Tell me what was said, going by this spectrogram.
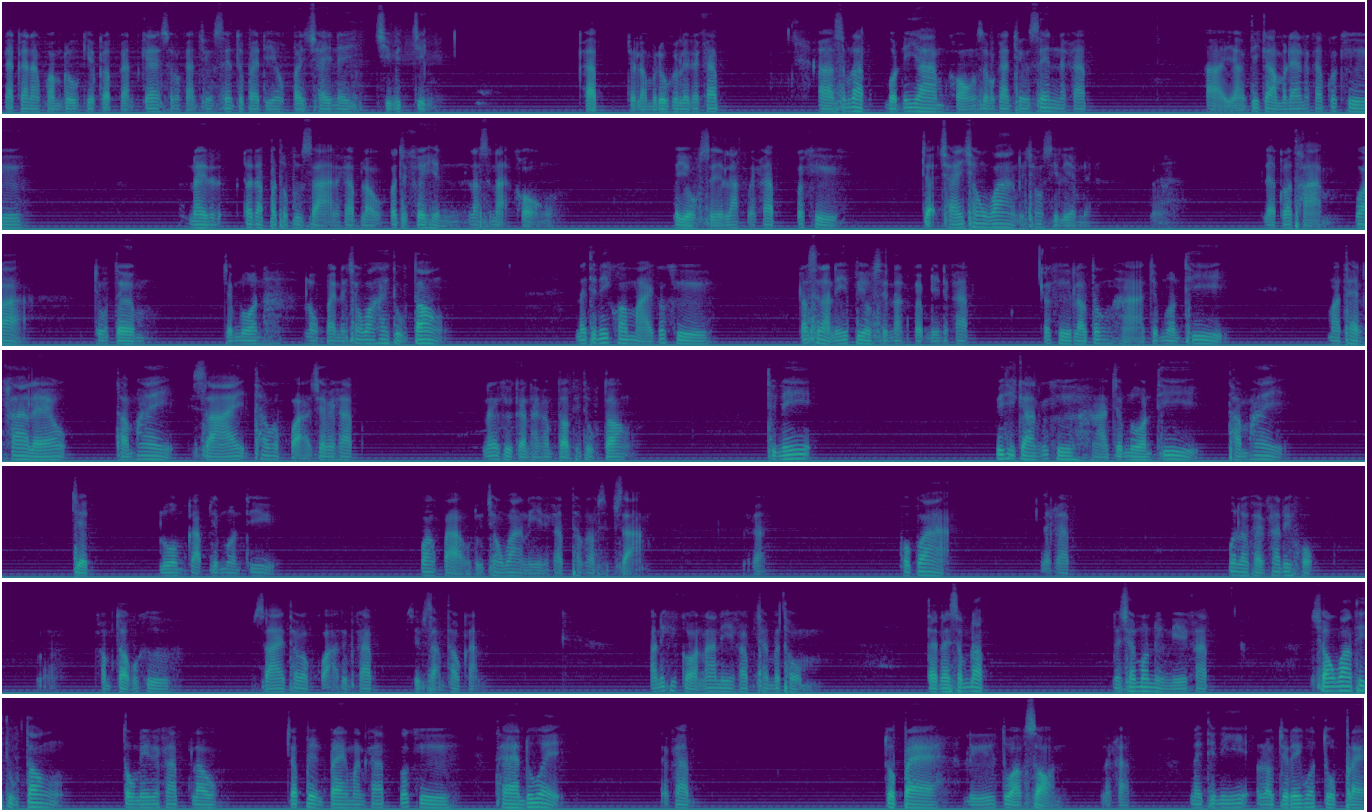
และการนำความรู้เกี่ยวกับการแก้สมการเชิงเส้นตัวแปรเดียวไปใช้ในชีวิตจริง ครับเดี๋ยวเรามาดูกันเลยนะครับอ่าสำหรับบทนิยามของสมการเชิงเส้นนะครับออย่างที่กล่าวมาแล้วนะครับก็คือ ในระดับประถมศึกษานะครับ เราก็จะเคยเห็นลักษณะของประโยคสัญลักษณ์นะครับ ก็คือจะใช้ช่องว่างหรือช่องสี่เหลี่ยมเนี่ยแล้วก็ถามว่าจงเติม จำนวนลงไปในช่องว่างให้ถูกต้อง ในที่นี้ความหมายก็คือ ลักษณะนี้ประโยคสัญลักษณ์แบบนี้นะครับ ก็คือเราต้องหาจำนวนที่มาแทนค่าแล้วทำให้ซ้ายเท่ากับขวาใช่ไหมครับ นั่นก็คือการหาคำตอบที่ถูกต้อง ทีนี้วิธีการก็คือหาจำนวนที่ทำให้ 7 รวมกับจำนวนที่ ว่างเปล่าหรือช่องว่างนี้นะครับเท่ากับ 13นะครับพบว่านะครับ เมื่อเราแทนค่าด้วย 6คำตอบก็คือซ้ายเท่ากับขวาถูกไหมครับ 13 เท่ากัน อันนี้คือก่อนหน้านี้ครับชั้นประถม แต่ในสำหรับในชั้นม .1 นี้ครับ ช่องว่างที่ถูกต้องตรงนี้นะครับ เราจะเปลี่ยนแปลงมันครับก็คือแทนด้วย นะครับ ตัวแปรหรือตัวอักษรนะครับ ในที่นี้เราจะเรียกว่าตัวแปร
